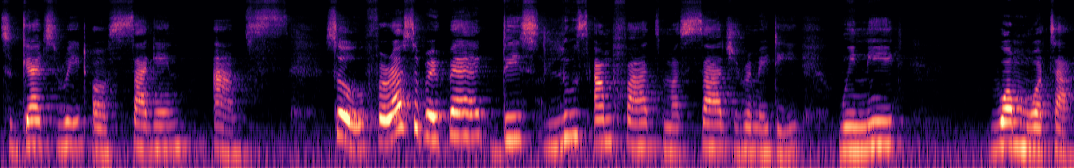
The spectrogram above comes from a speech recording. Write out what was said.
to get rid of sagging arms. So for us to prepare this loose arm fat massage remedy we need warm water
